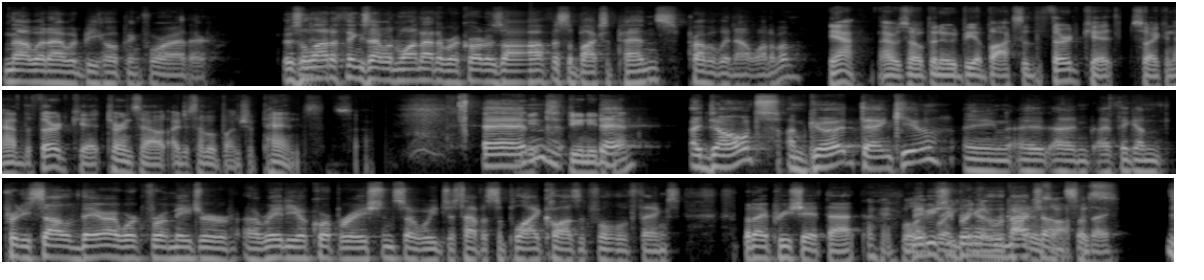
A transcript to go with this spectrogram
Not what I would be hoping for either. There's a lot of things I would want out of Ricardo's office. A box of pens, probably not one of them. Yeah, I was hoping it would be a box of the third kit so I can have the third kit. Turns out I just have a bunch of pens. So, and do you need, do you need a pen? I don't. I'm good, thank you. I mean, I, I, I think I'm pretty solid there. I work for a major uh, radio corporation, so we just have a supply closet full of things. But I appreciate that. Okay, well, maybe you should bring it to the match on. Sunday.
